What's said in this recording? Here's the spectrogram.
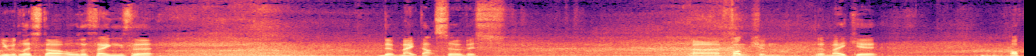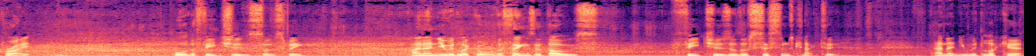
you would list out all the things that that make that service uh, function that make it operate, or the features, so to speak. And then you would look at all the things that those features or those systems connect to. and then you would look at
